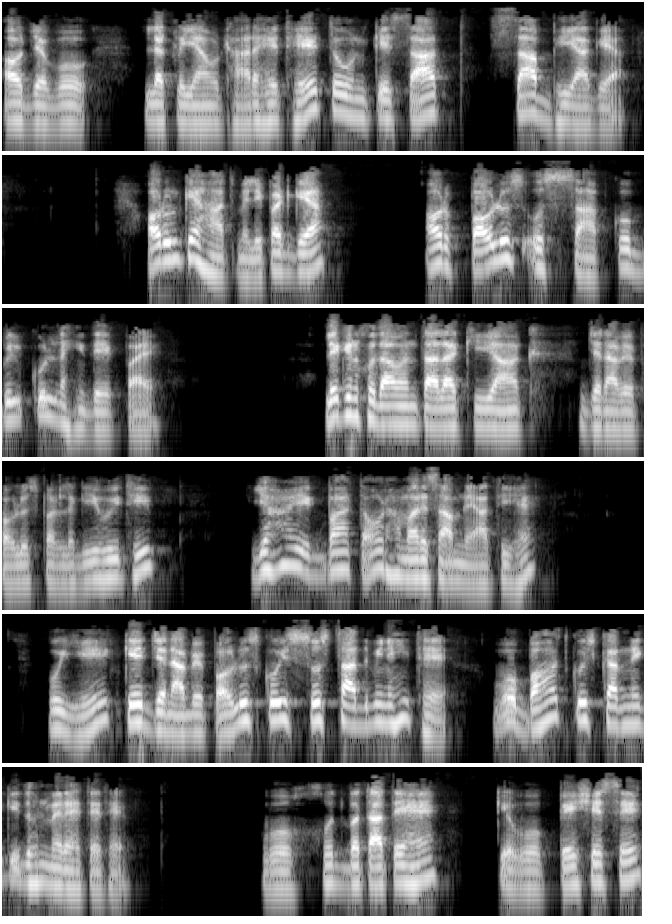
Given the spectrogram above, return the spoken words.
اور جب وہ لکڑیاں اٹھا رہے تھے تو ان کے ساتھ سانپ بھی آ گیا اور ان کے ہاتھ میں لپٹ گیا۔ اور پولس اس سانپ کو بالکل نہیں دیکھ پائے۔ لیکن خدا و کی آنکھ جناب پولس پر لگی ہوئی تھی۔ یہاں ایک بات اور ہمارے سامنے آتی ہے۔ وہ یہ کہ جناب پولس کوئی سست آدمی نہیں تھے، وہ بہت کچھ کرنے کی دھن میں رہتے تھے۔ وہ خود بتاتے ہیں کہ وہ پیشے سے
